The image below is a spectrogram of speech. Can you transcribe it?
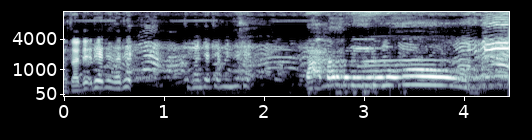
Nah, tadi dia, dia tadi. Manjat, manjat. dia. Kak Mar berdiri dulu tuh.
